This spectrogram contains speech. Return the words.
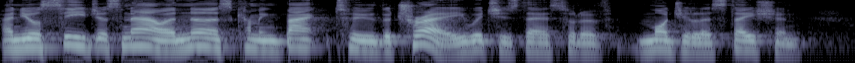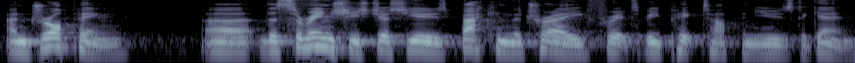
And you'll see just now a nurse coming back to the tray, which is their sort of modular station, and dropping uh, the syringe she's just used back in the tray for it to be picked up and used again.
